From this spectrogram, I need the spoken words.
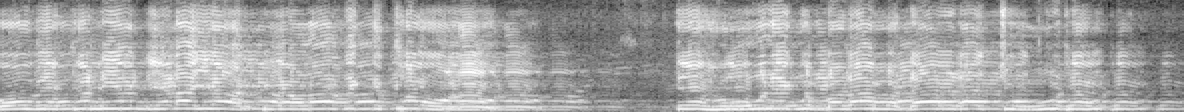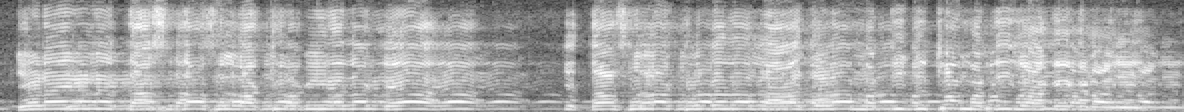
ਉਹ ਵੇਖਣ ਦੀਆਂ ਕਿਹੜਾ 1000 ਰੁਪਇਆ ਆਉਣਾ ਤੇ ਕਿੱਥੋਂ ਆਉਣਾ ਤੇ ਹੁਣ ਇੱਕ ਬੜਾ ਵੱਡਾ ਜਿਹੜਾ ਝੂਠ ਜਿਹੜਾ ਇਹਨਾਂ ਨੇ 10-10 ਲੱਖ ਰੁਪਏ ਦਾ ਕਿਹਾ ਕਿ 10 ਲੱਖ ਰੁਪਏ ਦਾ ਇਲਾਜ ਜਿਹੜਾ ਮਰਜ਼ੀ, ਜਿੱਥੋਂ ਮਰਜ਼ੀ ਜਾ ਕੇ ਕਰਾ ਲਈ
